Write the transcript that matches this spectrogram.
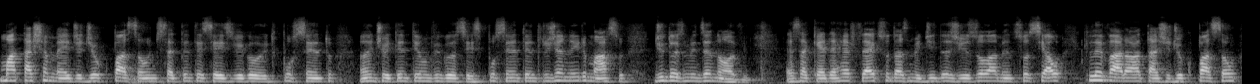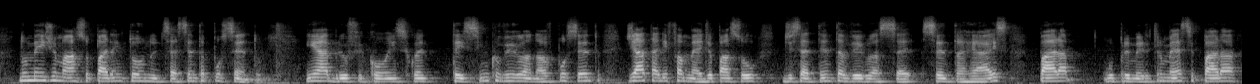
uma taxa média de ocupação de 76,8% ante 81,6% entre janeiro e março de 2019. Essa queda é reflexo das medidas de isolamento social que levaram a taxa de ocupação no mês de março para em torno de 60%. Em abril ficou em 55,9%, já a tarifa média passou de R$ 70,60 para o primeiro trimestre para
